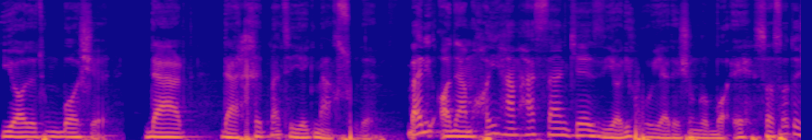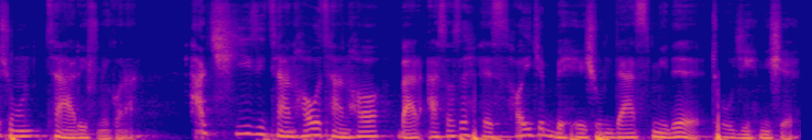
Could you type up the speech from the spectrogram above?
یادتون باشه درد در خدمت یک مقصوده. ولی آدم هایی هم هستن که زیادی هویتشون رو با احساساتشون تعریف می‌کنن. هر چیزی تنها و تنها بر اساس حس هایی که بهشون دست میده توجیه میشه.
